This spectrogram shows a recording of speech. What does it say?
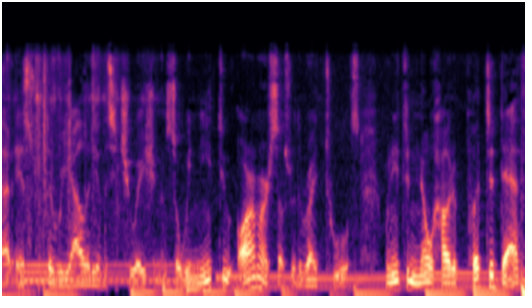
that is the reality of the situation. And so we need to arm ourselves with the right tools. We need to know how to put to death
